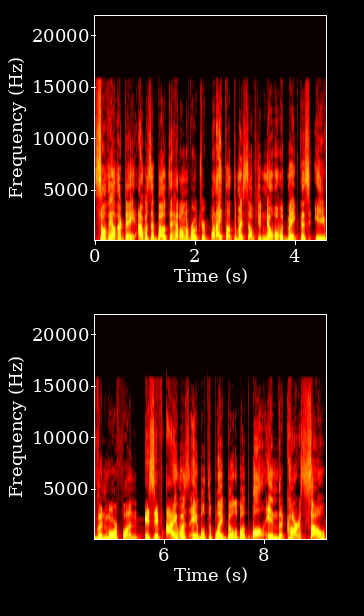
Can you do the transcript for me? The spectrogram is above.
So the other day, I was about to head on a road trip when I thought to myself, you know what would make this even more fun? Is if I was able to play Build-A-Boat while in the car. So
